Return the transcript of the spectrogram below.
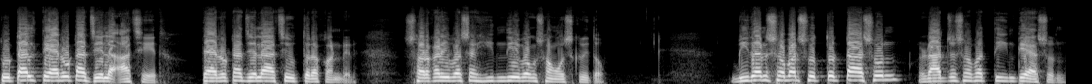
টোটাল তেরোটা জেলা আছে এর। তেরোটা জেলা আছে উত্তরাখণ্ডের। সরকারি ভাষা হিন্দি এবং সংস্কৃত। বিধানসভার সত্তরটা আসন, রাজ্যসভার তিনটে আসন।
